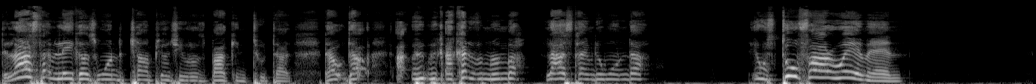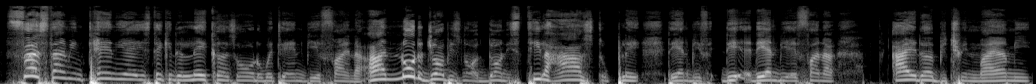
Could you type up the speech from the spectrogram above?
The last time Lakers won the championship was back in 2000. That, that, I, I can't even remember last time they won that. It was too far away, man. First time in 10 years, he's taking the Lakers all the way to NBA final. I know the job is not done. He still has to play the NBA, the, the NBA final either between Miami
